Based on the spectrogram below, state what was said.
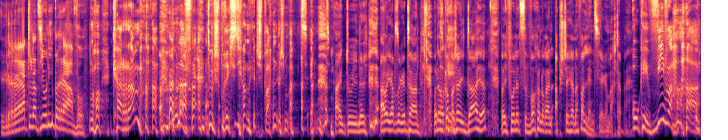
Gratulationi bravo. Oh, caramba! Olaf, du sprichst ja mit spanischem Akzent. Nein, tue ich nicht. Aber ich habe so getan. Und das Okay. kommt wahrscheinlich daher, weil ich vorletzte Woche noch einen Abstecher nach Valencia gemacht habe. Okay, viva!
